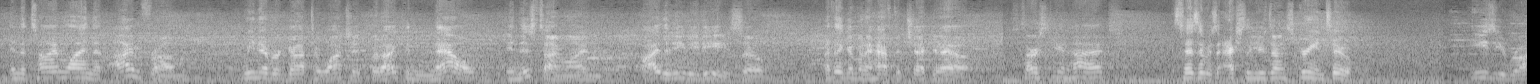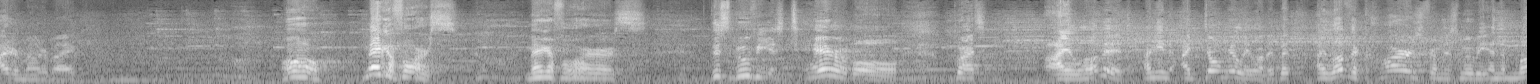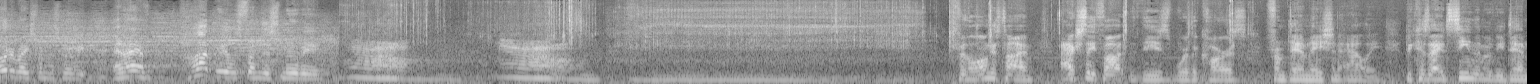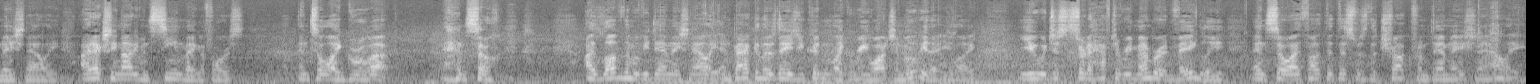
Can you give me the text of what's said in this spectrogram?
In the timeline that I'm from, we never got to watch it, but I can now, in this timeline, buy the DVDs, so I think I'm to have to check it out. Starsky and Hutch. It says it was actually used on screen, too. Easy Rider motorbike. Oh, Megaforce! Megaforce! This movie is terrible, but I love it. I mean, I don't really love it, but I love the cars from this movie and the motorbikes from this movie, and I have Hot Wheels from this movie. For the longest time, I actually thought that these were the cars from Damnation Alley because I had seen the movie Damnation Alley. I'd actually not even seen Megaforce until I grew up. And so I love the movie Damnation Alley. And back in those days, you couldn't like rewatch a movie that you liked. You would just sort of have to remember it vaguely. And so I thought that this was the truck from Damnation Alley.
